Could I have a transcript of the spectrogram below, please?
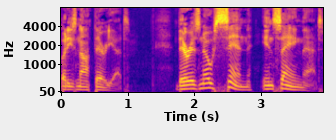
but he's not there yet. There is no sin in saying that.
